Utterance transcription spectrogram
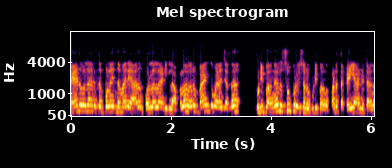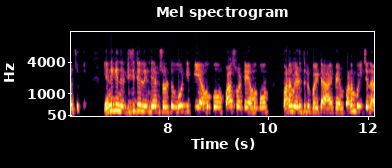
மேனுவலா இருந்தப்பெல்லாம் இந்த மாதிரி யாரும் கொள்ளலாம் அடிக்கல. அப்பெல்லாம் வெறும் பேங்க் மேனேஜர் தான் பிடிப்பாங்க இல்ல சூப்பர்வைசரை பிடிப்பாங்க பணத்தை கையாண்டுட்டாங்கன்னு சொல்லிட்டு. என்னைக்கு இந்த டிஜிட்டல் இந்தியான்னு சொல்லிட்டு ஓடிபி அமுக்கும் பாஸ்வேர்டை அமுக்கும் பணம் எடுத்துட்டு போயிட்டு இப்ப என் பணம் போயிடுச்சுன்னா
